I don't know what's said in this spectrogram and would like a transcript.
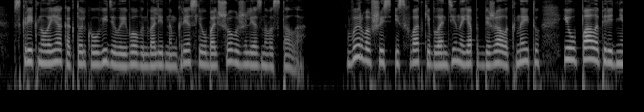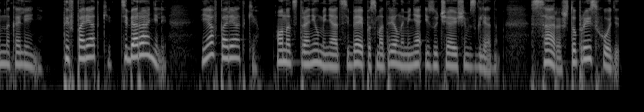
— вскрикнула я, как только увидела его в инвалидном кресле у большого железного стола. Вырвавшись из схватки блондина, я подбежала к Нейту и упала перед ним на колени. «Ты в порядке? Тебя ранили?» «Я в порядке», он отстранил меня от себя и посмотрел на меня изучающим взглядом. «Сара, что происходит?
